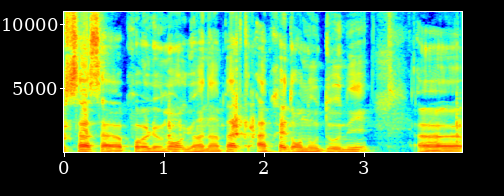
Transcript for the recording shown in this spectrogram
ça, ça a probablement eu un impact. Après, dans nos données, euh,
